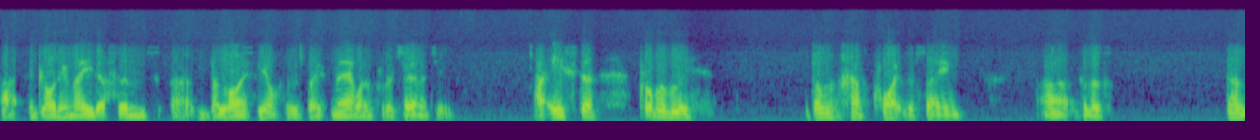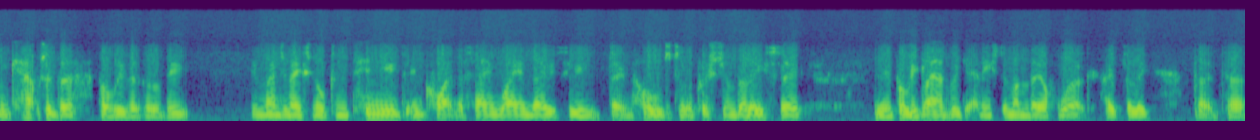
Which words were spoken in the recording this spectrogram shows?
uh, the God who made us and uh, the life He offers both now and for eternity. Uh, Easter probably doesn't have quite the same uh, sort of hasn't captured the probably the sort of the imagination or continued in quite the same way in those who don't hold to a Christian belief. So you know, probably glad we get an Easter Monday off work, hopefully, but uh,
